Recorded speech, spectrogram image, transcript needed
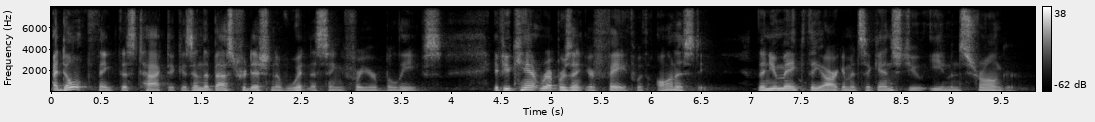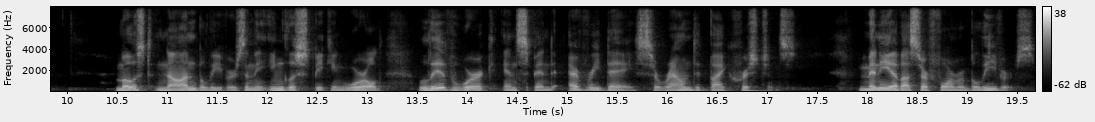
I don't think this tactic is in the best tradition of witnessing for your beliefs. If you can't represent your faith with honesty, then you make the arguments against you even stronger. Most non believers in the English speaking world live, work, and spend every day surrounded by Christians. Many of us are former believers.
